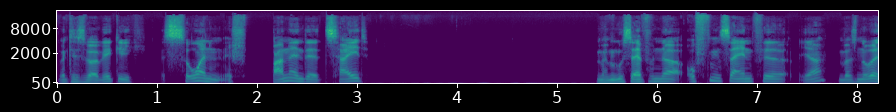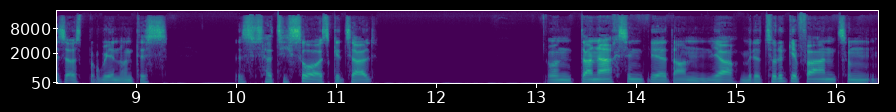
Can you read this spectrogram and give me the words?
und es war wirklich so eine spannende Zeit. Man muss einfach nur offen sein für ja, was Neues ausprobieren und das, das hat sich so ausgezahlt. Und danach sind wir dann ja wieder zurückgefahren zum,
